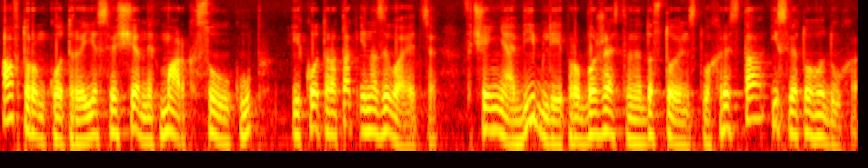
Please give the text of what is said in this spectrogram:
автором котрої є священник Марк Соукуп, і котра так і називається Вчення Біблії про божественне достоинство Христа і Святого Духа.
